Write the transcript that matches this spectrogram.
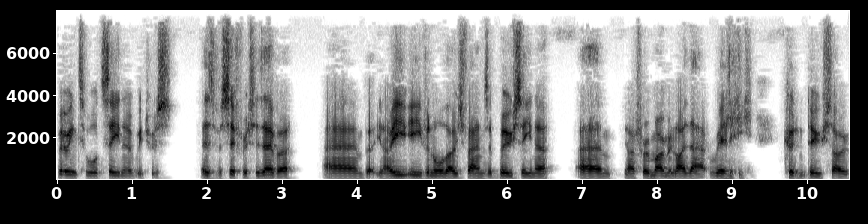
booing towards Cena, which was as vociferous as ever. Um, but you know, e- even all those fans that boo Cena, um, you know, for a moment like that, really couldn't do so,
